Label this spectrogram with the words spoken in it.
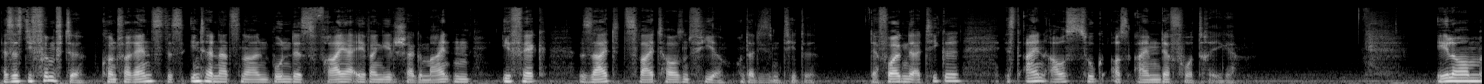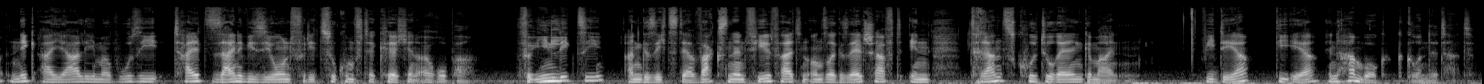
Es ist die fünfte Konferenz des Internationalen Bundes Freier Evangelischer Gemeinden IFEC seit 2004 unter diesem Titel. Der folgende Artikel ist ein Auszug aus einem der Vorträge. Elom Nick Ayali Mawusi teilt seine Vision für die Zukunft der Kirche in Europa. Für ihn liegt sie, angesichts der wachsenden Vielfalt in unserer Gesellschaft, in transkulturellen Gemeinden, wie der, die er in Hamburg gegründet hat.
